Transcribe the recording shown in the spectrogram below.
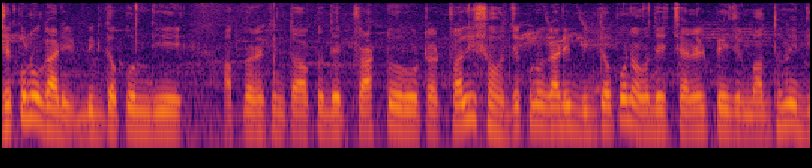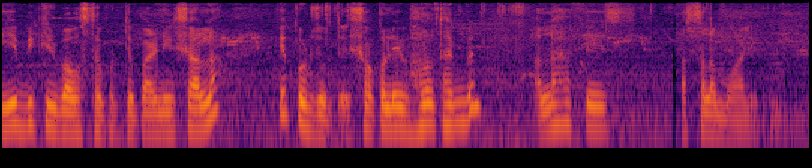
যে কোনো গাড়ির বিজ্ঞাপন দিয়ে আপনারা কিন্তু আপনাদের ট্রাক্টর, রোটার, ট্রলি সহ যে কোনো গাড়ির বিজ্ঞাপন আমাদের চ্যানেল পেজের মাধ্যমে দিয়ে বিক্রির ব্যবস্থা করতে পারেন ইনশাআল্লাহ। এ পর্যন্ত সকলেই ভালো থাকবেন। আল্লাহ হাফিজ। আসসালামু আলাইকুম।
